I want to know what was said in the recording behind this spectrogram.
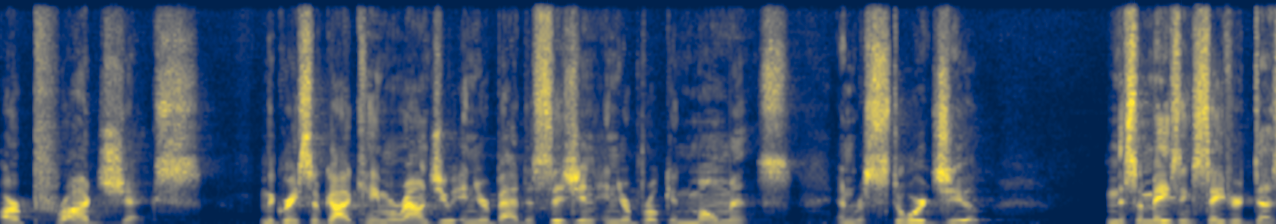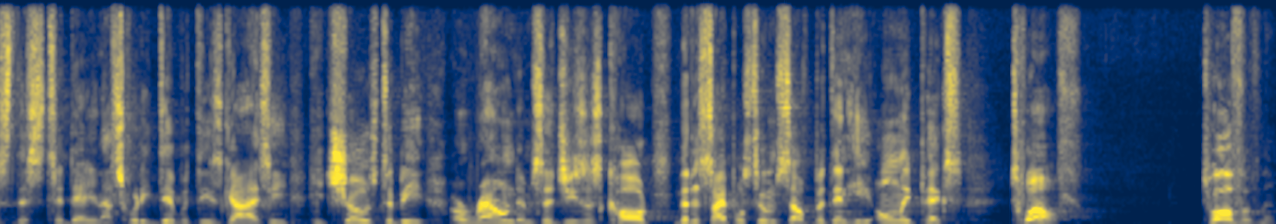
are projects. And the grace of God came around you in your bad decision, in your broken moments, and restored you. And this amazing Savior does this today. And that's what he did with these guys. He, he chose to be around them. So Jesus called the disciples to himself, but then he only picks 12. 12 of them.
